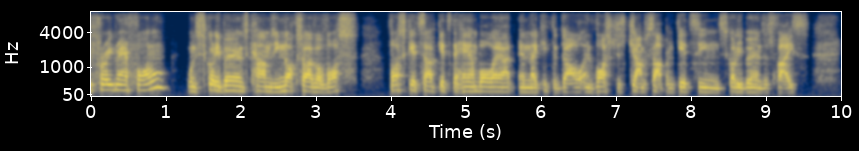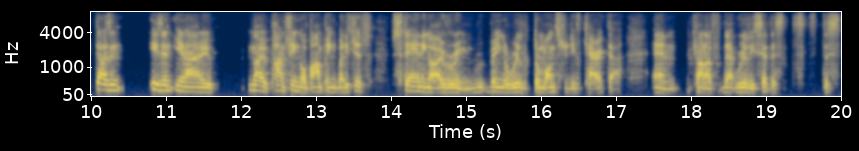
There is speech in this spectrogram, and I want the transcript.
03 grand final when Scotty Burns comes, he knocks over Voss. Voss gets up, gets the handball out, and they kick the goal, and Voss just jumps up and gets in Scotty Burns' face. Doesn't isn't you know no punching or bumping, but he's just standing over him, being a real demonstrative character, and kind of that really set the, the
